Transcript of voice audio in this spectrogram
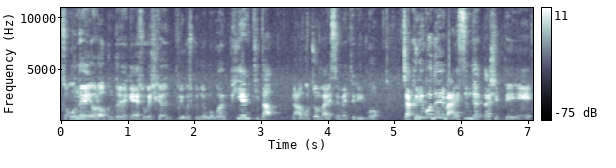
그래서 오늘 여러분들에게 소개시켜 드리고 싶은 종목은 PMT다 라고 좀 말씀을 드리고 자 그리고 늘 말씀드렸다시피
